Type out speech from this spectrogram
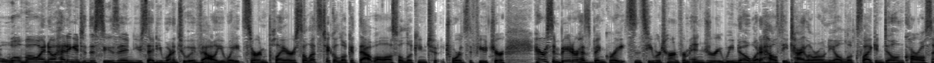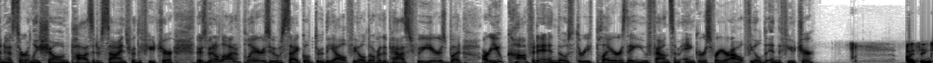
Well, Mo, I know heading into the season, you said you wanted to evaluate certain players. So let's take a look at that while also looking to, towards the future. Harrison Bader has been great since he returned from injury. We know what a healthy Tyler O'Neill looks like, and Dylan Carlson has certainly shown positive signs for the future. There's been a lot of players who have cycled through the outfield over the past few years, but are you confident in those three players that you found some anchors for your outfield in the future? I think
